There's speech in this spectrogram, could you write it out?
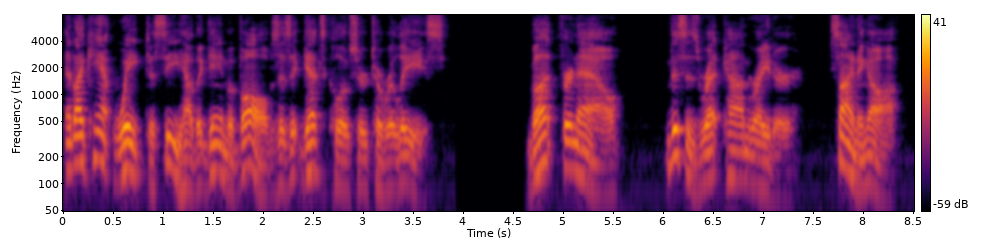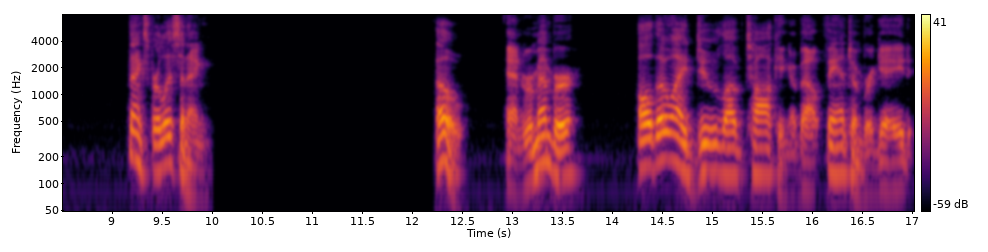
and I can't wait to see how the game evolves as it gets closer to release. But for now, this is Retcon Raider, signing off. Thanks for listening. Oh, and remember, although I do love talking about Phantom Brigade,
